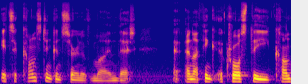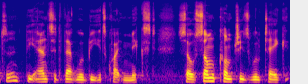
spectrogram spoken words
It's a constant concern of mine that and I think across the continent, the answer to that will be it's quite mixed. So some countries will take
